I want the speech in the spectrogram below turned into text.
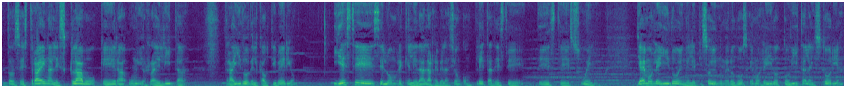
Entonces traen al esclavo que era un israelita traído del cautiverio y este es el hombre que le da la revelación completa de este, de este sueño. Ya hemos leído en el episodio número 2, hemos leído todita la historia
